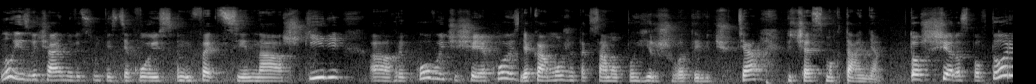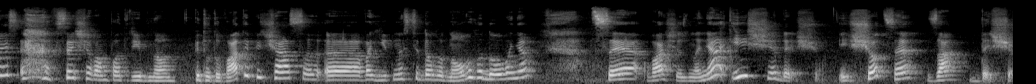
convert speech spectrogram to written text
Ну і звичайно, відсутність якоїсь інфекції на шкірі, грибкової чи ще якоїсь, яка може так само погіршувати відчуття під час смоктання. Тож ще раз повторюсь, все, що вам потрібно підготувати під час е, вагітності до грудного вигодовування, це ваші знання і ще дещо. І що це за дещо?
